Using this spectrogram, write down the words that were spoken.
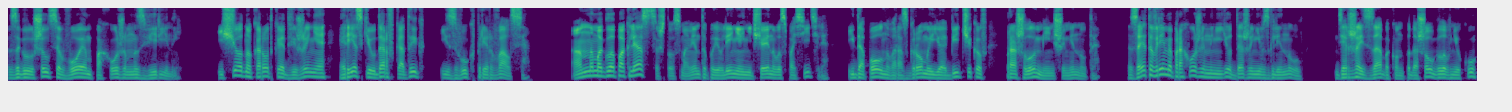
заглушился воем, похожим на звериный. Еще одно короткое движение, резкий удар в кадык, и звук прервался. Анна могла поклясться, что с момента появления нечаянного спасителя и до полного разгрома ее обидчиков прошло меньше минуты. За это время прохожий на нее даже не взглянул. Держась за бок, он подошел к главнюку,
